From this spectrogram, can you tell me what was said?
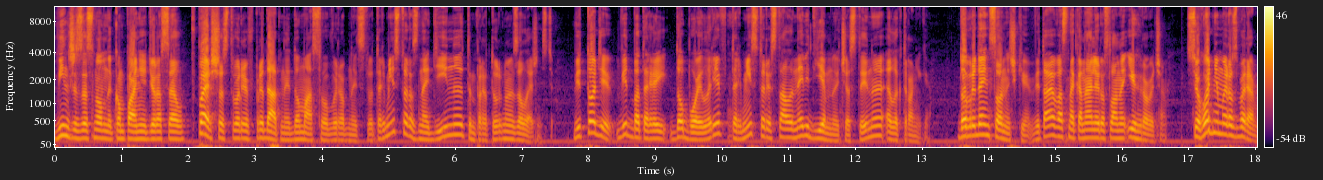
він же засновник компанії Duracell, вперше створив придатний до масового виробництва термістор з надійною температурною залежністю. Відтоді від батарей до бойлерів термістори стали невід'ємною частиною електроніки. Добрий день, сонечки! Вітаю вас на каналі Руслана Ігоровича. Сьогодні ми розберемо,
